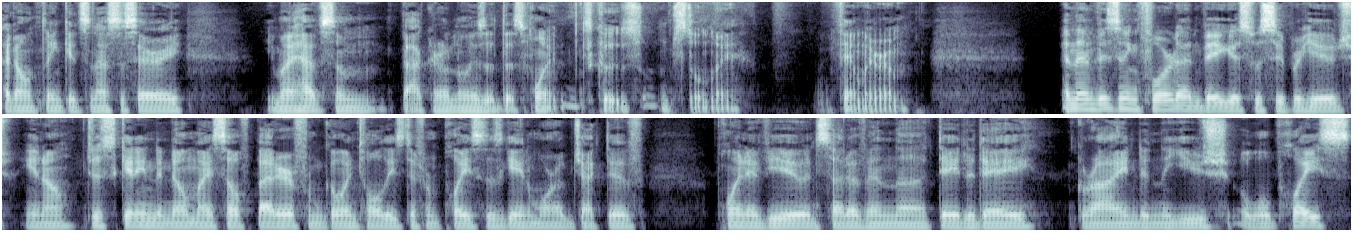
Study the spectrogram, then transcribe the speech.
I don't think it's necessary. You might have some background noise at this point. It's because I'm still in my family room. And then visiting Florida and Vegas was super huge, you know, just getting to know myself better from going to all these different places, gain a more objective point of view instead of in the day to day grind in the usual place.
